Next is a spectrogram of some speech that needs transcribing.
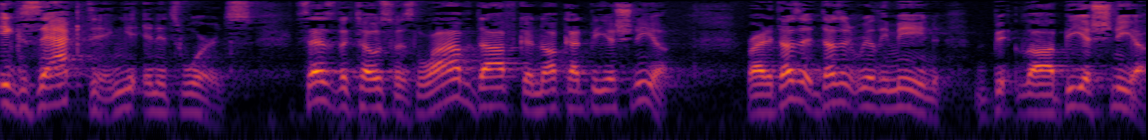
exacting in its words. Says the Tosfos, Lav dafka nokat biyashniya. Right? It doesn't, it doesn't really mean biyashniya,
